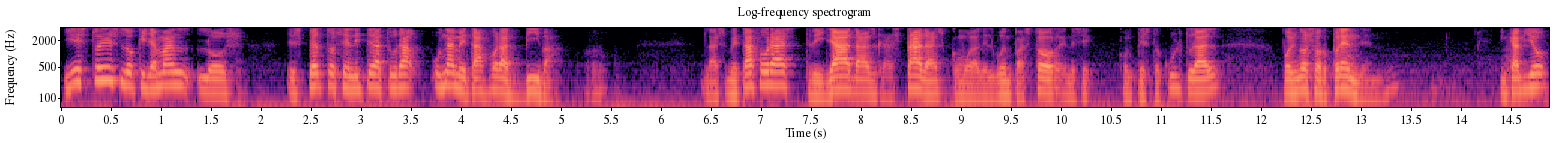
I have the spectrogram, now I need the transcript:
Y esto es lo que llaman los expertos en literatura una metáfora viva. Las metáforas trilladas, gastadas, como la del buen pastor, en ese contexto cultural, pues no sorprenden. En cambio,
